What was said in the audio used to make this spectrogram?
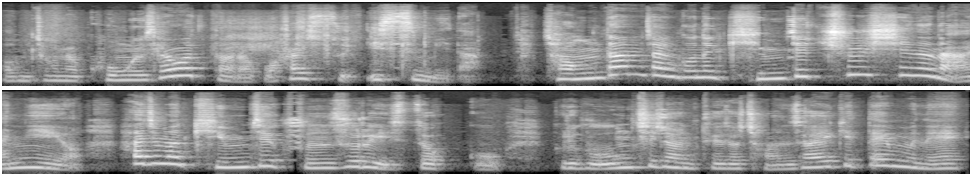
엄청난 공을 세웠다라고 할 수 있습니다. 정담 장군은 김제 출신은 아니에요. 하지만 김제 군수로 있었고 그리고 웅치 전투에서 전사했기 때문에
